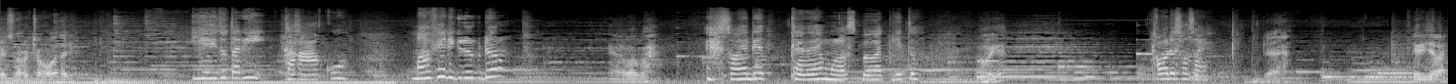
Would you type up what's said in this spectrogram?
Ada suara cowok tadi. Iya itu tadi kakak aku. Maaf ya digedor-gedor. Ya, nggak apa-apa. Eh, soalnya dia kelihatannya mules banget gitu. Oh ya? Kamu udah selesai? Udah. Jadi jalan.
